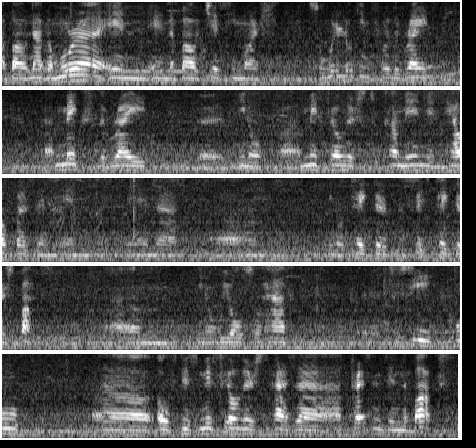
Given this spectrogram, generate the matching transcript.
about Nagamura and, and about Jesse Marsch. So we're looking for the right uh, mix, the right, uh, you know, uh, midfielders to come in and help us and, and, and uh, um, you know, take their take their spots. Um, you know, we also have to see who uh, of these midfielders has a presence in the box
